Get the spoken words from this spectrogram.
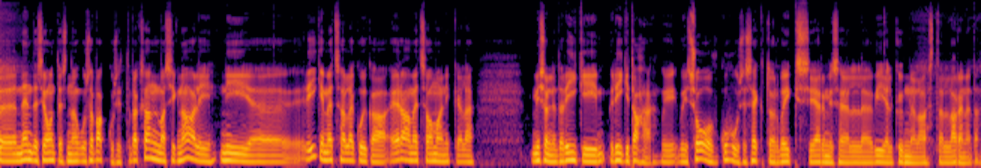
äh, nendes joontes, nagu sa pakkusid, ta peaks andma signaali nii äh, riigimetsale kui ka erametsaomanikele, mis on nii-öelda riigi, riigi tahe või, või soov, kuhu see sektor võiks järgmisel viiel-kümnel aastal areneda?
